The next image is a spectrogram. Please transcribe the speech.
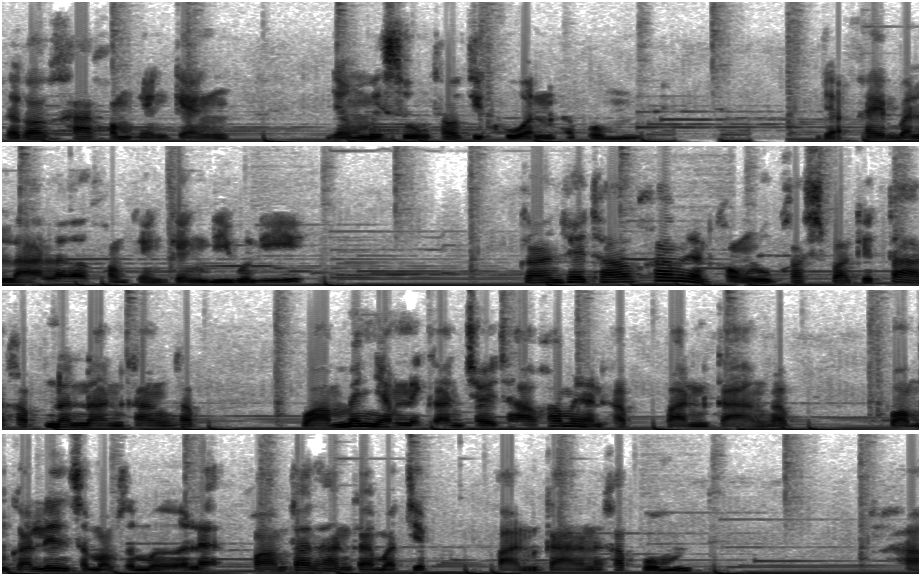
แล้วก็ค่าความแข็งแกร่งยังไม่สูงเท่าที่ควรครับผม อยากให้บรรลานซ์แล้วก็ความแข็งแกร่งดีกว่านี้ การใช้เท้าข้ามถนัดของลูคัสปาเกตตาครับนานๆ ครั้งครับ ความแม่นยำในการใช้เท้าข้ามถนัดครับปานกลางครับ ความการเล่นสม่ำเสมอ และความต้านทานการบาดเจ็บปานกลางนะครับ ผมเท้า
